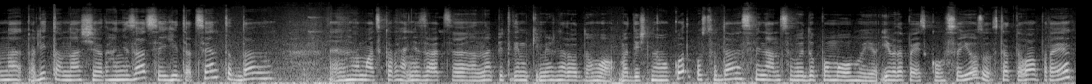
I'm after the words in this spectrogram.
на- літа в нашій організації «Гідроцентр», да, е, громадська організація на підтримки Міжнародного медичного корпусу да, з фінансовою допомогою Європейського Союзу стартував проєкт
